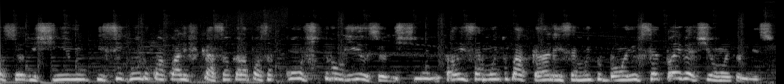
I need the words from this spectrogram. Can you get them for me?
o seu destino e segundo com a qualificação que ela possa construir o seu destino. Então, isso é muito bacana, isso é muito bom e o setor investiu muito nisso.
